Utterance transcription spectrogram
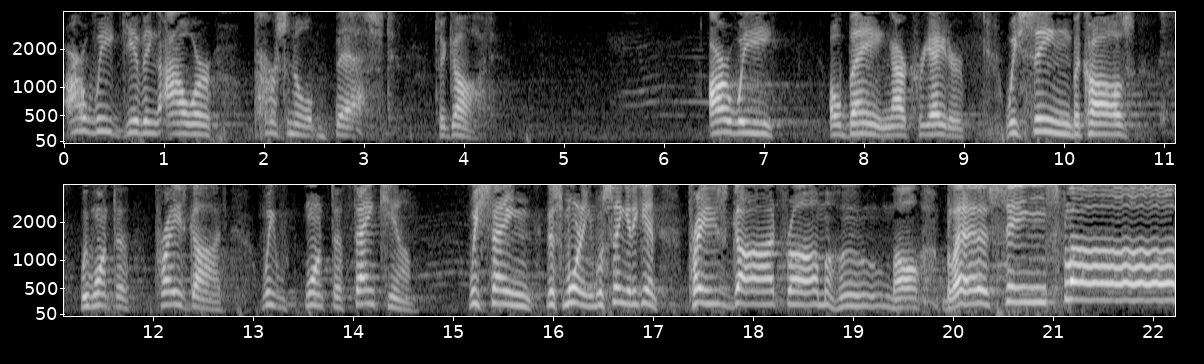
are we giving our personal best to God? Are we obeying our Creator? We sing because we want to praise God. We want to thank Him. We sang this morning, we'll sing it again. Praise God from whom all blessings flow.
